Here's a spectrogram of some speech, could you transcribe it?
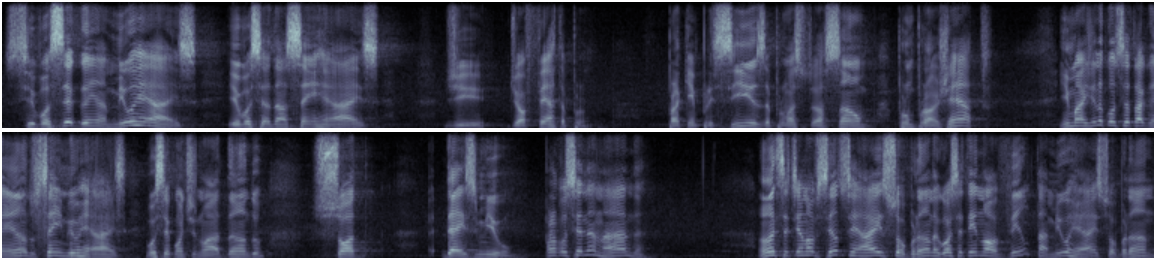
Se você ganha mil reais e você dá cem reais de, de oferta para quem precisa, para uma situação, para um projeto. Imagina quando você está ganhando 100 mil reais, você continuar dando só 10 mil. Para você não é nada. Antes você tinha 900 reais sobrando, agora você tem 90 mil reais sobrando.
